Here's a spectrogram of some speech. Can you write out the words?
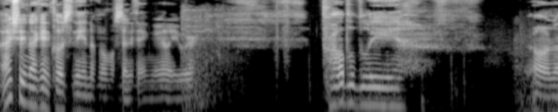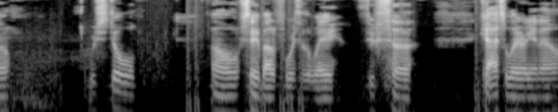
actually not getting close to the end of almost anything really. We're probably I don't know. We're still oh say about a fourth of the way through the castle area now.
